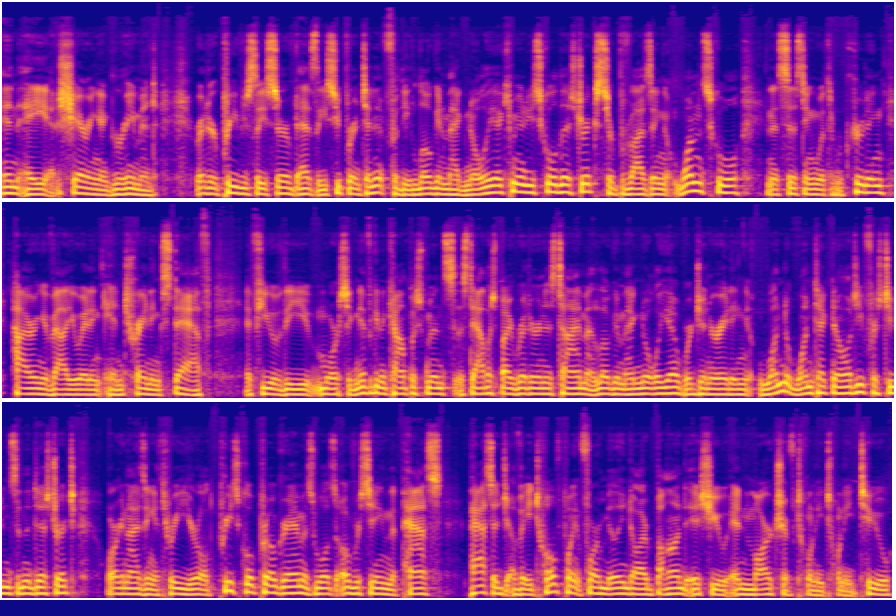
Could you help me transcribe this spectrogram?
in a sharing agreement. Ritter previously served as the superintendent for the Logan Magnolia Community School District, supervising one school and assisting with recruiting, hiring, evaluating, and training staff. A few of the the more significant accomplishments established by Ritter in his time at Logan Magnolia were generating one to one technology for students in the district, organizing a three year old preschool program, as well as overseeing the PASS passage of a $12.4 million bond issue in March of 2022.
